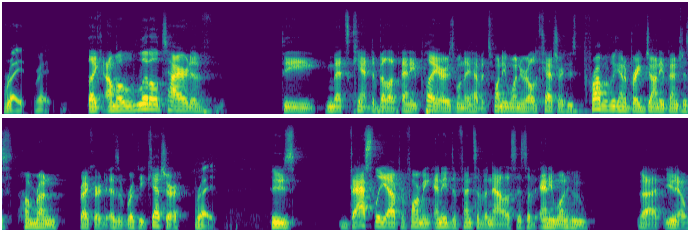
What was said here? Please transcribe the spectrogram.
Right, right. Like I'm a little tired of the Mets can't develop any players when they have a 21 year old catcher who's probably going to break Johnny Bench's home run record as a rookie catcher, Right. Who's vastly outperforming any defensive analysis of anyone who, uh, you know,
